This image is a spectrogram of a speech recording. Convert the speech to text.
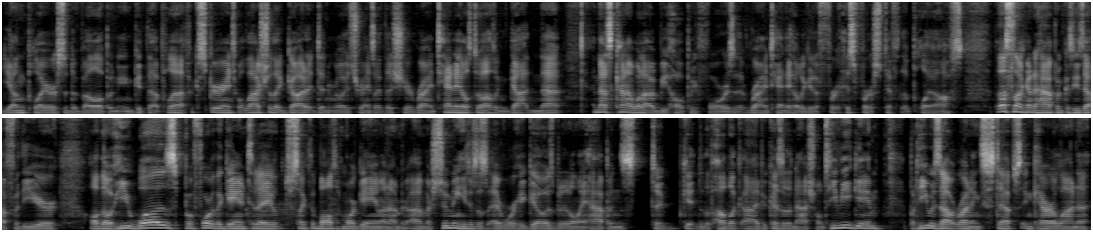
young players to develop and, and get that playoff experience. Well, last year they got it, didn't really translate this year. Ryan Tannehill still hasn't gotten that. And that's kind of what I would be hoping for is that Ryan Tannehill to get a, his first sniff of the playoffs. But that's not going to happen because he's out for the year. Although he was before the game today, just like the Baltimore game, and I'm, I'm assuming he does this everywhere he goes, but it only happens to get into the public eye because of the national TV game. But he was out running steps in Carolina,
